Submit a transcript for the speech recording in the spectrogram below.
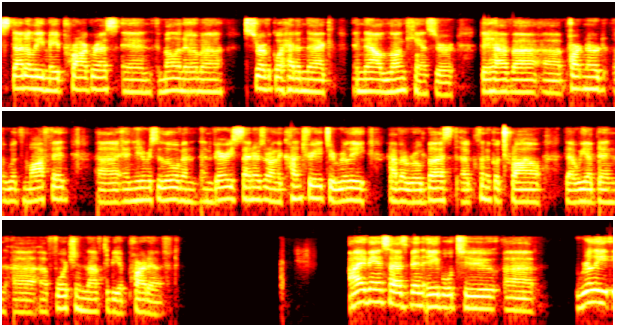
steadily made progress in melanoma, cervical head and neck, and now lung cancer. They have uh, uh, partnered with Moffitt uh, and University of Louisville and, and, various centers around the country to really have a robust uh, clinical trial that we have been uh, uh, fortunate enough to be a part of. Iovance has been able to really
